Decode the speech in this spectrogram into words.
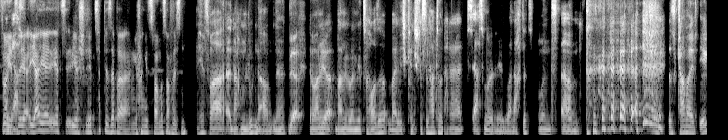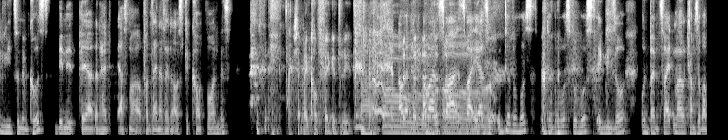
So, jetzt, ja, ja, ja, jetzt, jetzt, jetzt habt ihr selber angefangen, jetzt war muss auch wissen. Es war nach dem Ludenabend, ne? Ja. Da waren wir, waren wir bei mir zu Hause, weil ich keinen Schlüssel hatte und hatte halt das erste Mal bei mir übernachtet. Und ähm, das kam halt irgendwie zu einem Kuss, den, der dann halt erstmal von seiner Seite aus gekauft worden ist. Ich habe meinen Kopf weggedreht. Ah, oh, Aber, aber es, war, es war eher oh. so unterbewusst, unterbewusst, bewusst, irgendwie so. Und beim zweiten Mal kam es aber,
